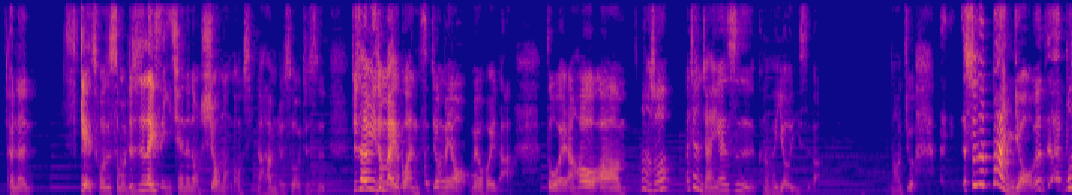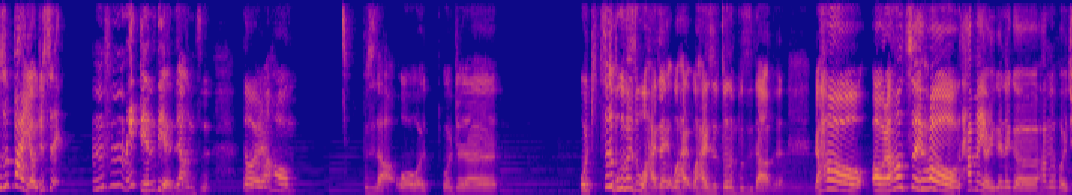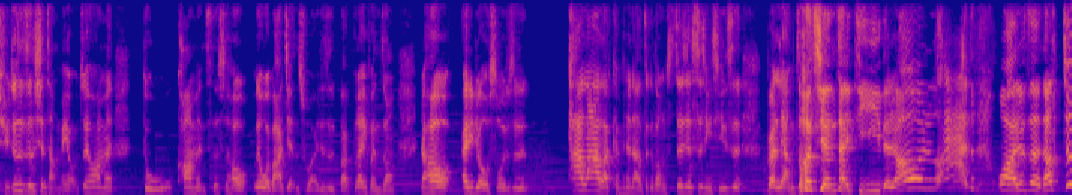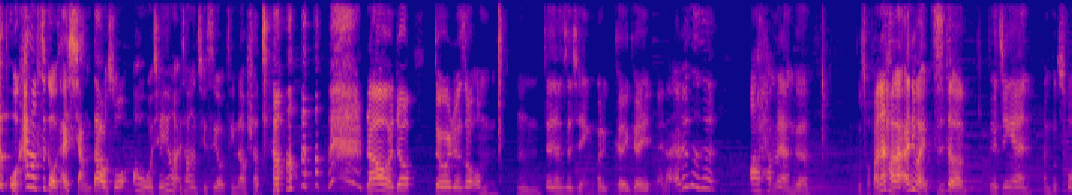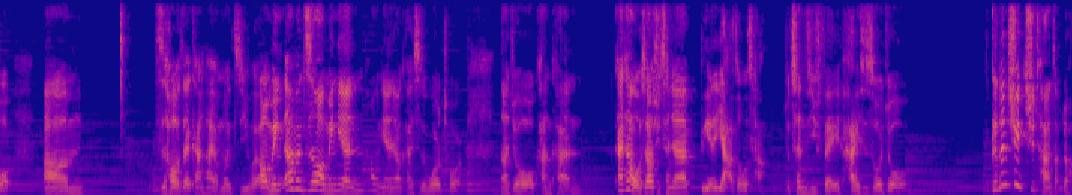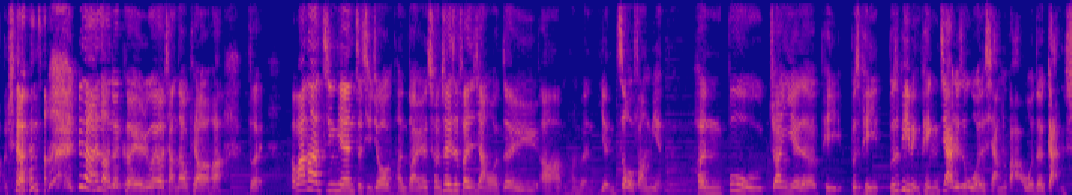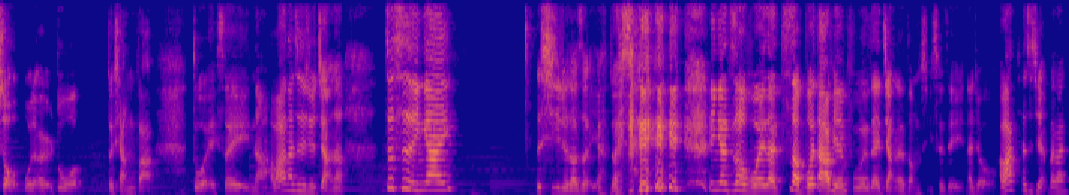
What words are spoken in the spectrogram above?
可能。Skit 或是什么，就是类似以前的那种秀那种东西，然后他们就说，就是就是他们就卖个关子，就没有没有回答。对，然后嗯，我想说，那这样讲应该是可能会有意思吧，然后就甚至半有，不是半有，就是嗯哼，一点点这样子。对，然后不知道，我我我觉得我这个部分是我还在我还我还是真的不知道的。然后哦，然后最后他们有一个那个，他们回去就是这个现场没有，最后他们。读 comments 的时候，因为我把它剪出来，就是不不到一分钟。然后艾迪就有说，就是他拉了 Campanella 这个东西，这件事情其实是不然两周前才提议的。然后就说啊，就哇，就这，然后就我看到这个，我才想到说，哦，我前天晚上其实有听到 shut down。然后我就对我觉得说，嗯嗯，这件事情我可以可以，哎，真的是，啊，他们两个不错，反正好了，anyway，值得，这个经验很不错，嗯。之后再看看有没有机会哦。明他们之后明年后年要开始 World Tour，那就看看看看我是要去参加别的亚洲场，就趁机飞，还是说就可能去去台湾场就好，去台湾场去台湾场就可以。如果有抢到票的话，对，好吧。那今天这期就很短，因为纯粹是分享我对于啊、他们演奏方面的很不专业的批，不是批不是批评评价，就是我的想法、我的感受、我的耳朵的想法。对，所以那好吧，那这就讲了。这次应该这系列就到这里啊。对，所以 应该之后不会再，至少不会大篇幅的再讲这东西。所以那就好吧，下次见，拜拜。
